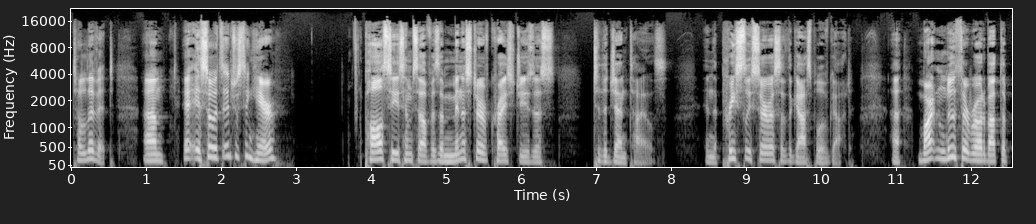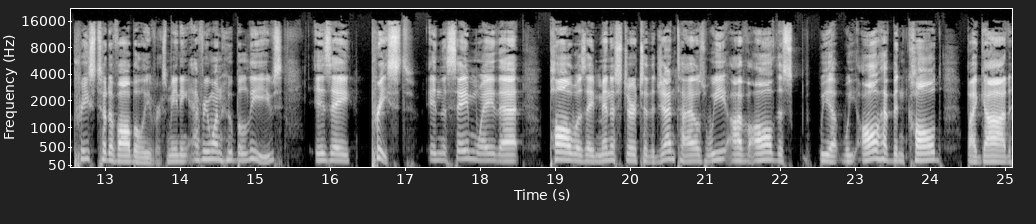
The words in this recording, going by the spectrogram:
to live it. Um, so it's interesting here Paul sees himself as a minister of Christ Jesus to the Gentiles in the priestly service of the gospel of God. Uh, Martin Luther wrote about the priesthood of all believers, meaning everyone who believes is a priest in the same way that Paul was a minister to the Gentiles. We have all this we uh, we all have been called by God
